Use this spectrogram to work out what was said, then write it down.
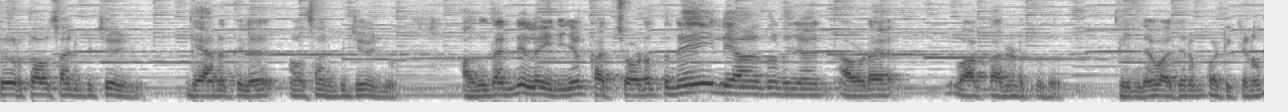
തീർത്ത് അവസാനിപ്പിച്ചു കഴിഞ്ഞു. ധ്യാനത്തിൽ അവസാനിപ്പിച്ചു കഴിഞ്ഞു. അത് തന്നെയല്ല ഇനി ഞാൻ കച്ചവടത്തിനേ ഇല്ല എന്നാണ് ഞാൻ അവിടെ വാഗ്ദാനം എടുത്തത്. പിന്നെ വചനം പഠിക്കണം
